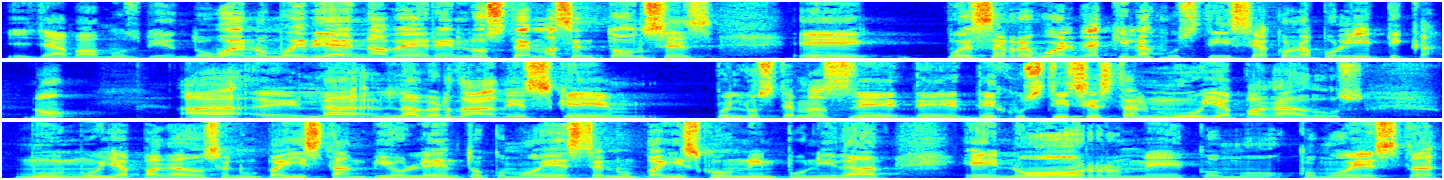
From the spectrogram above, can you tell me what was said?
y ya vamos viendo. Bueno, muy bien, a ver, en los temas entonces, eh, pues se revuelve aquí la justicia con la política, ¿no? Ah, eh, la, verdad es que pues los temas de, justicia están muy apagados, muy, muy apagados en un país tan violento como este, en un país con una impunidad enorme como, como esta,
